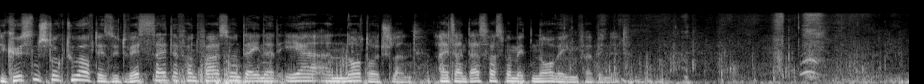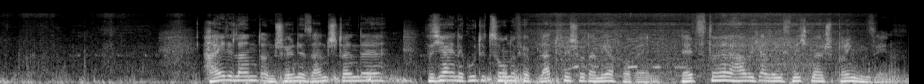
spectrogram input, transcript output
Die Küstenstruktur auf der Südwestseite von Farsund erinnert eher an Norddeutschland als an das, was man mit Norwegen verbindet. Heideland und schöne Sandstrände, sicher eine gute Zone für Blattfisch oder Meerforellen. Letztere habe ich allerdings nicht mal springen sehen.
